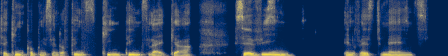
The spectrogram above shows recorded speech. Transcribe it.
taking cognizant of things, key things like uh, saving, investments,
